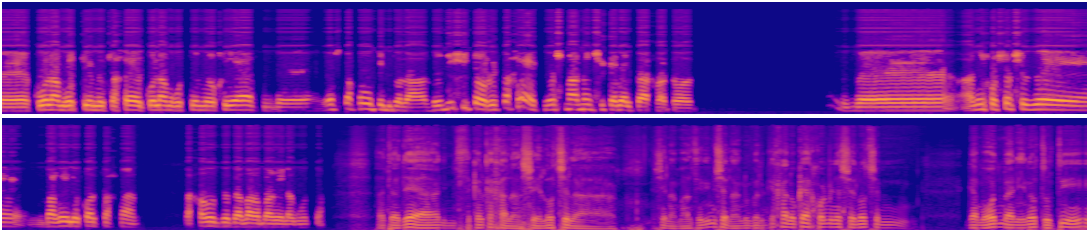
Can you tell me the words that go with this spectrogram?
וכולם רוצים לשחק, כולם רוצים להוכיח, ויש תחרות גדולה, ומי שטוב ישחק, יש מאמן שיקבל את ההחלטות. ואני חושב שזה בריא לכל שחקן. תחרות זה דבר בריא לקבוצה. אתה יודע, אני מסתכל ככה על השאלות של, ה... של המאזינים שלנו, ואני ככה לוקח כל מיני שאלות שהן גם מאוד מעניינות אותי.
